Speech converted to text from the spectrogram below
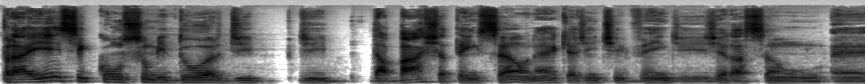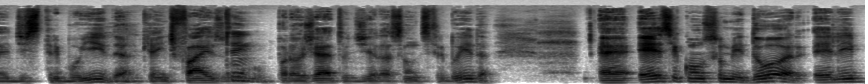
Para esse consumidor de, de, da baixa tensão, né, que a gente vem de geração é, distribuída, que a gente faz o, o projeto de geração distribuída, é, esse consumidor, ele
